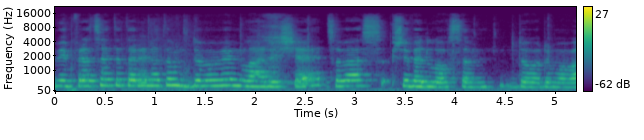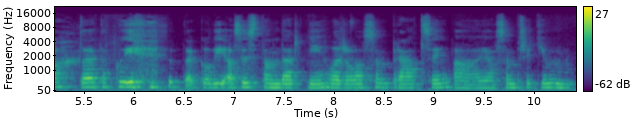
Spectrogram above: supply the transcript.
Vy pracujete tady na tom domově mládeže. Co vás přivedlo sem do domova? To je takový, takový asi standardní. Hledala jsem práci a já jsem předtím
